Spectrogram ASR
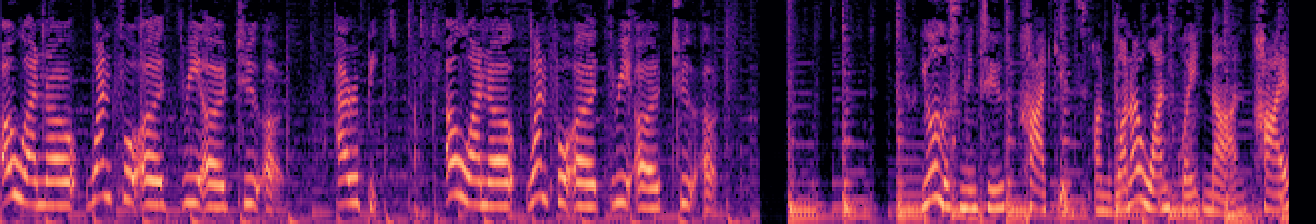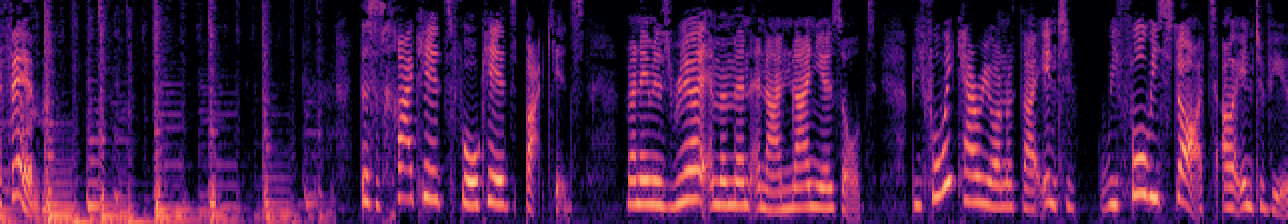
010-140-3020. I repeat, 010-140-3020. You're listening to Chai Kids on 101.9 Chai FM. This is Chai Kids, for kids, by kids. My name is Ria Immerman and I'm nine years old. Before we carry on with our interview, before we start our interview,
